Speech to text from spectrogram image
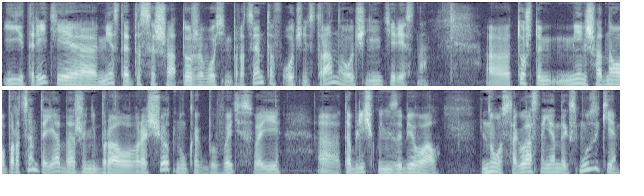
И третье место это США, тоже 8%. Очень странно, очень интересно. Э, то, что меньше 1%, я даже не брал в расчет, ну, как бы в эти свои э, табличку не забивал. Но, согласно Яндекс Музыке,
